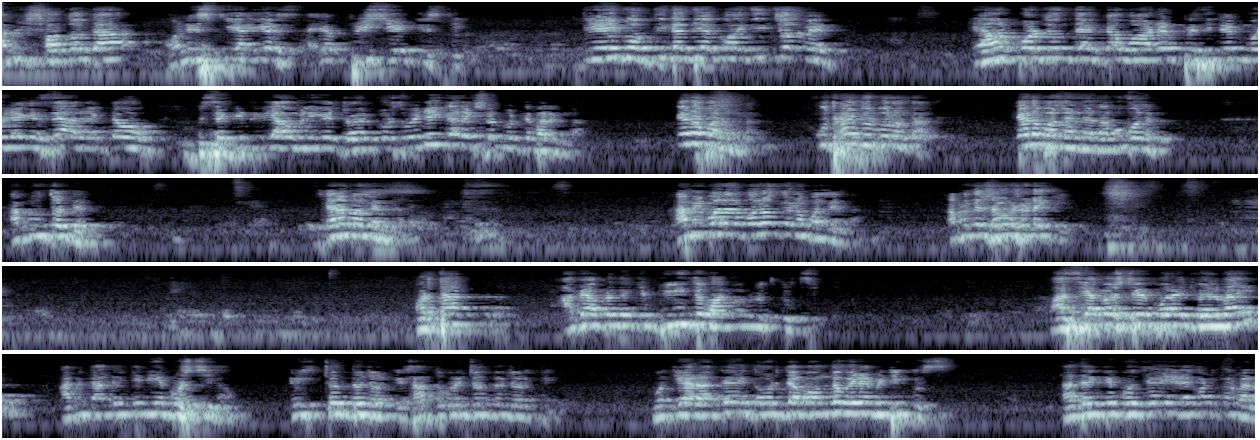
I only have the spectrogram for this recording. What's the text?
আমি সততা honesty I I appreciate this thing এই বক্তৃতা দিয়ে কয়দিন চলবেন এখন পর্যন্ত একটা ওয়ার্ডের প্রেসিডেন্ট মরে গেছে আর একটা সেক্রেটারি আওয়ামী লীগের জয়েন করছে, ওইটাই কারেকশন করতে পারেন না। কেন পারেন না? কোথায় দুর্বলতা? কেন পারলেন না? লাবু বলেন। আপনি উত্তর দেন। কেন পারলেন না? আমি বলার পরেও কেন পারলেন না? আপনাদের সমস্যাটা কি? অর্থাৎ আমি আপনাদেরকে বিনীত ভাবে অনুরোধ করছি। পাঁচই আগস্টের পরে জুয়েল ভাই, আমি তাদেরকে নিয়ে বসছিলাম। এই চোদ্দ জনকে সাত করে চোদ্দ জনকে। মতিয়ারাতে দরজা বন্ধ করে মিটিং করছি। তাদেরকে বলছে রেকর্ড করবে না।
